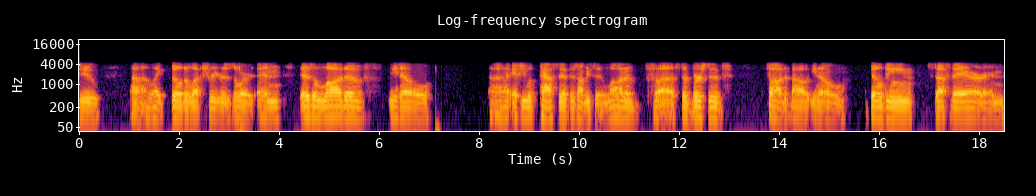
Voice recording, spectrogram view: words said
to uh, like build a luxury resort. And there's a lot of you know, uh, if you look past it, there's obviously a lot of uh, subversive thought about you know building stuff there and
